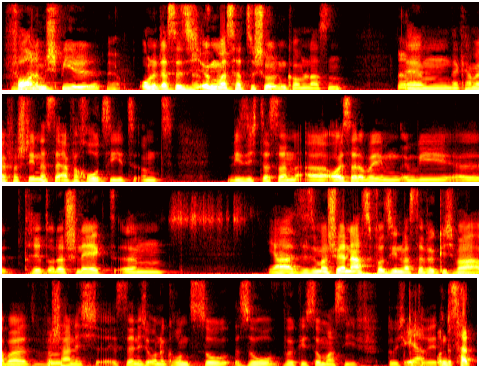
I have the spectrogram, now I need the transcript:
vor einem Spiel, Ja. ohne dass er sich irgendwas hat zu Schulden kommen lassen, Ja. ähm, dann kann man ja verstehen, dass der einfach rot sieht und wie sich das dann äh, äußert, ob er ihm irgendwie äh, tritt oder schlägt. Ähm, ja, es ist immer schwer nachzuvollziehen, was da wirklich war, aber wahrscheinlich ist er nicht ohne Grund so, so, wirklich so massiv Ja, durchgedreht. und es hat,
